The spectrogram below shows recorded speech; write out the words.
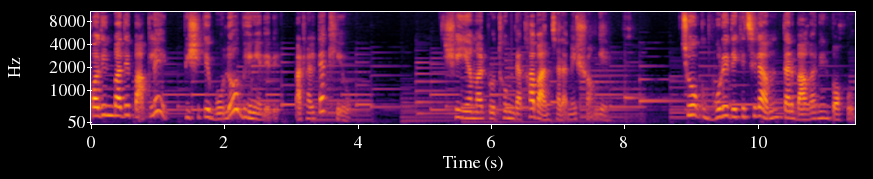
কদিন বাদে পাকলে পিসিকে বলো ভেঙে দেবে, কাঁঠালটা খেও। সেই আমার প্রথম দেখা বাঞ্ছারামের সঙ্গে। চোখ ভরে দেখেছিলাম তার বাগানের বহর।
